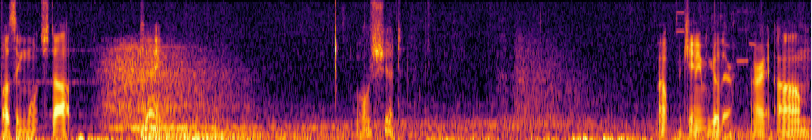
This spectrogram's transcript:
buzzing won't stop. Okay. Well, shit. Oh, I can't even go there. Alright, um,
